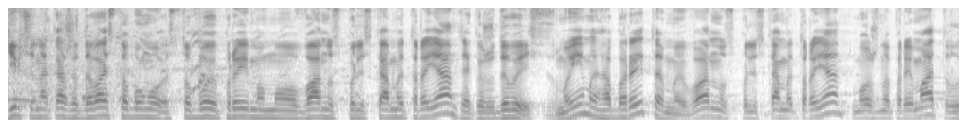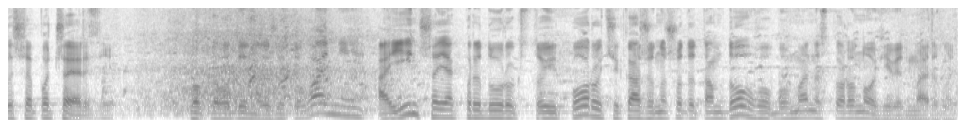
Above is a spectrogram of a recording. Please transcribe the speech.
дівчина каже, давай з тобою, з тобою приймемо ванну з полюсками троянд. Я кажу, дивись, з моїми габаритами ванну з полюсками троянд можна приймати лише по черзі. Поки один лежить у ванні, а інша, як придурок, стоїть поруч і каже, ну що ти там довго, бо в мене скоро ноги відмерзнуть.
